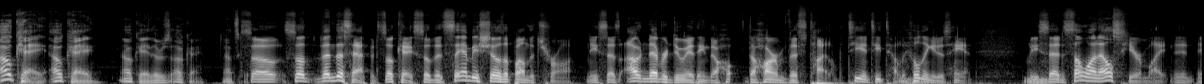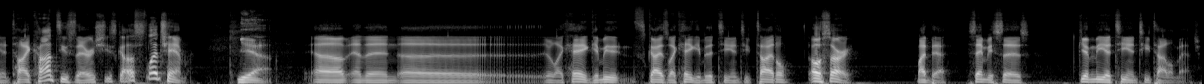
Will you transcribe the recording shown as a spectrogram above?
Okay. Okay. Okay. There's okay. That's cool. So so then this happens. Okay, so then Sammy shows up on the Tron and he says, "I would never do anything to to harm this title, the TNT title." He's holding it in his hand. But he said someone else here might, and, and Tay Conti's there, and she's got a sledgehammer. Yeah. Um, and then uh, they're like, "Hey, give me." This guy's like, "Hey, give me the TNT title." Oh, sorry, my bad. Sammy says, "Give me a TNT title match,"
